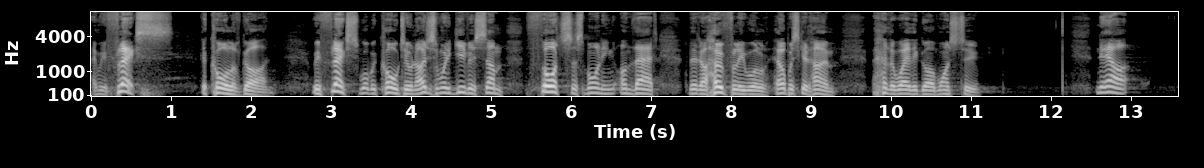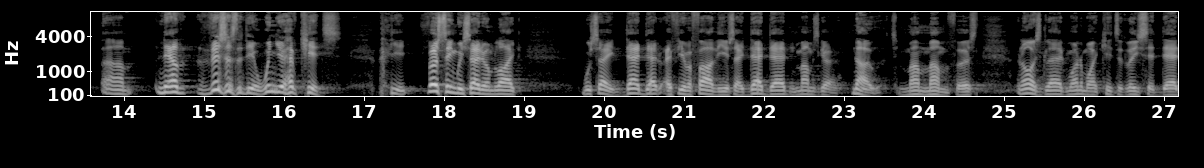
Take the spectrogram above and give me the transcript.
and reflects the call of God, reflects what we're called to. And I just want to give you some thoughts this morning on that that hopefully will help us get home the way that God wants to. Now, um, now this is the deal. When you have kids, first thing we say to them, like, we say, Dad, Dad. If you have a father, you say, Dad, Dad, and mums go, No, it's Mum, Mum first. And I was glad one of my kids at least said Dad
